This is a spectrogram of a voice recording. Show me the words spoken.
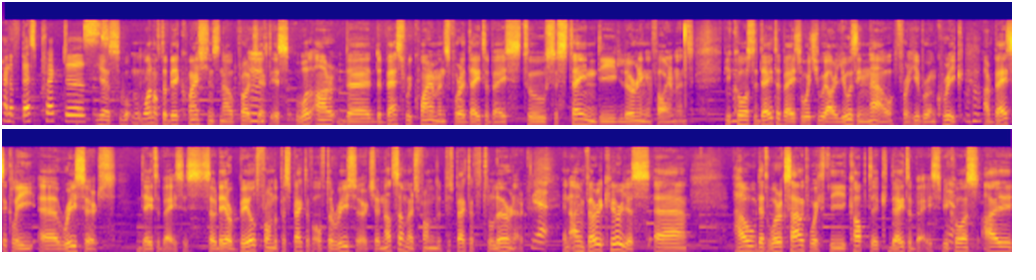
kind of best practice. Yes, w- one of the big questions now project is what are the, the best requirements for a database to sustain the learning environment? Because the database which we are using now for Hebrew and Greek are basically uh, research databases. So they are built from the perspective of the researcher, not so much from the perspective of the learner. Yeah. And I'm very curious uh, how that works out with the Coptic database because I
